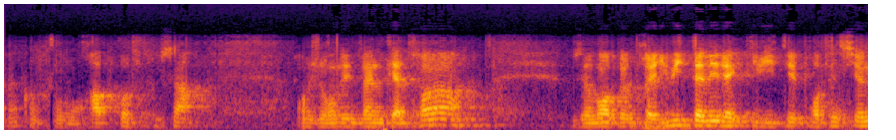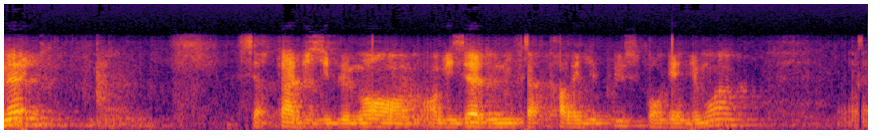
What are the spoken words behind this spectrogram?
hein, quand on rapproche tout ça en journée de 24 heures. Nous avons à peu près 8 années d'activité professionnelle. Certains, visiblement, envisagent de nous faire travailler plus pour gagner moins. Euh,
